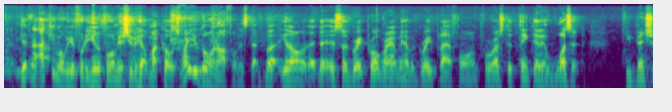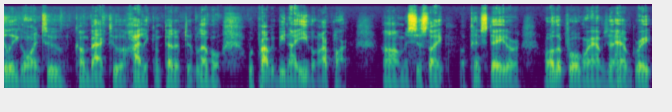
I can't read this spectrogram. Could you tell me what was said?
what it means. Didn't I, I came over here for the uniform issue to help my coach. Why are you going off on this stuff? But you know, it's a great program. They have a great platform. For us to think that it wasn't eventually going to come back to a highly competitive level would probably be naive on our part. Um, it's just like a Penn State or, or other programs that have great,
